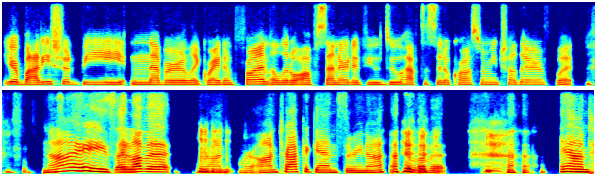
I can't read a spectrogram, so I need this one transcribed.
your body should be never like right in front, a little off centered if you do have to sit across from each other. But nice. Yes. I love it. We're on we're on track again, Serena. I love it. and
